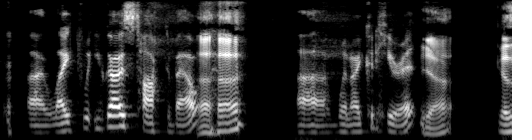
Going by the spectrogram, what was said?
I liked what you guys talked about Uh huh. uh, when I could hear it. Yeah. Because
